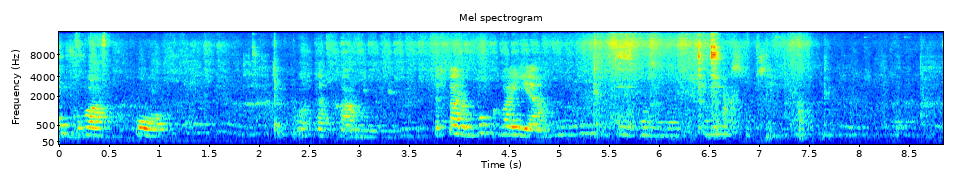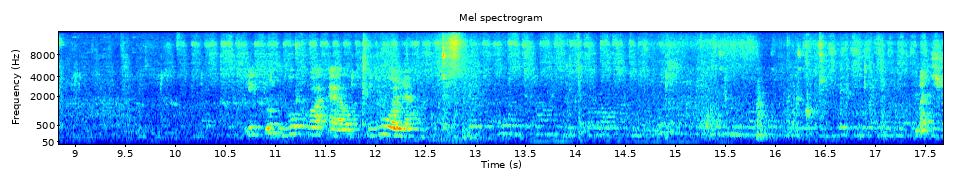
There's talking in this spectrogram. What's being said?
буква О. Отака. Тепер буква Я. І тут буква Л. Воля. Бачиш?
